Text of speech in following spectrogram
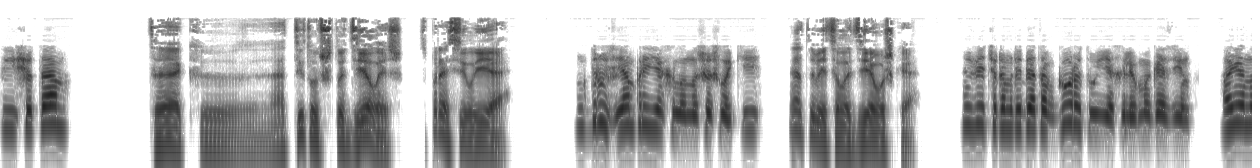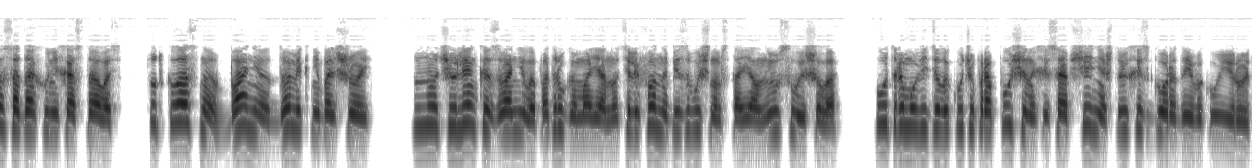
ты еще там?» «Так, э, а ты тут что делаешь?» — спросил я. «К друзьям приехала на шашлыки», — ответила девушка. «Вечером ребята в город уехали в магазин, а я на садах у них осталась. Тут классно, баня, домик небольшой. Ночью Ленка звонила, подруга моя, но телефон на беззвучном стоял, не услышала. Утром увидела кучу пропущенных и сообщения, что их из города эвакуируют.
